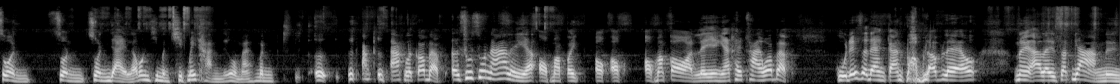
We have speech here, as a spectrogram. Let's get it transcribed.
ส่วนส่วนส่วนใหญ่แล้วบางทีมันคิดไม่ทันนึกออกไหมมันเอออึกอักอึกอักแล้วก็แบบเออสู้ๆนะอะไรอย่างเงี้ยออกมาไปออกออกออกมาก่อนอะไรอย่างเงี้ยคล้ายๆว่าแบบ กูได้แสดงการตอบรับแล้ว ในอะไรสักอย่างหนึ่ง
